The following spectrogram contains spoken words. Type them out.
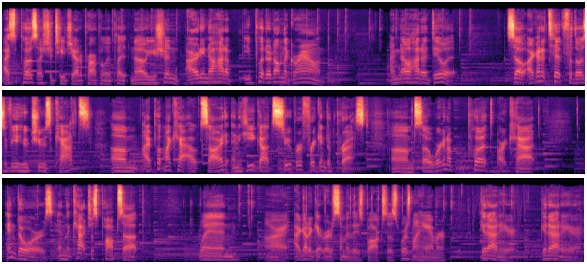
I suppose I should teach you how to properly play- No, you shouldn't. I already know how to- You put it on the ground. I know how to do it. So, I got a tip for those of you who choose cats. Um, I put my cat outside and he got super freaking depressed. Um, so we're gonna put our cat indoors and the cat just pops up when... Alright, I gotta get rid of some of these boxes. Where's my hammer? Get out of here. Get out of here.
